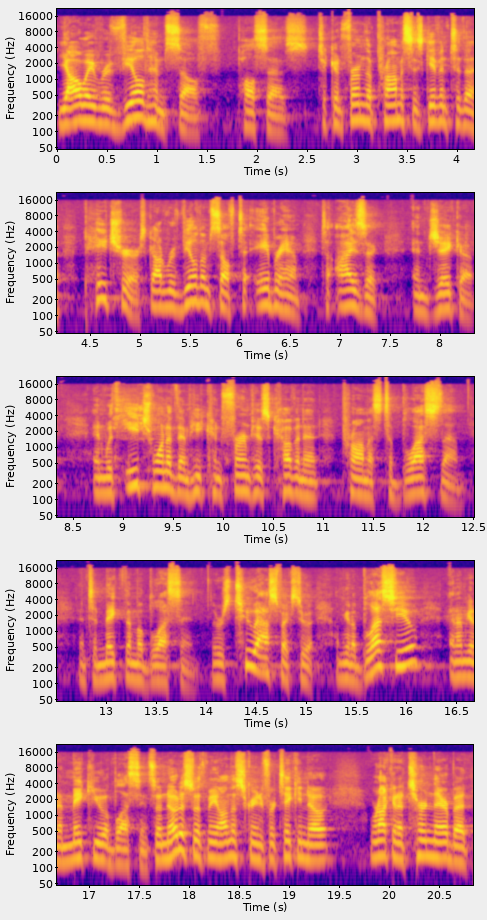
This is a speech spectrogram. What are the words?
Yahweh revealed himself Paul says, to confirm the promises given to the patriarchs. God revealed himself to Abraham, to Isaac, and Jacob. And with each one of them, he confirmed his covenant promise to bless them and to make them a blessing. There's two aspects to it. I'm going to bless you, and I'm going to make you a blessing. So notice with me on the screen, if we're taking note, we're not going to turn there, but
